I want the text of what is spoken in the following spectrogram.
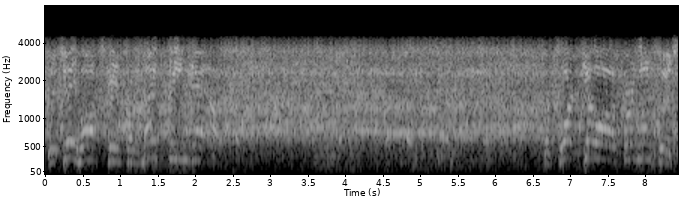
The Jayhawks came from 19 down. For Clark Kellogg, Verne Lundquist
